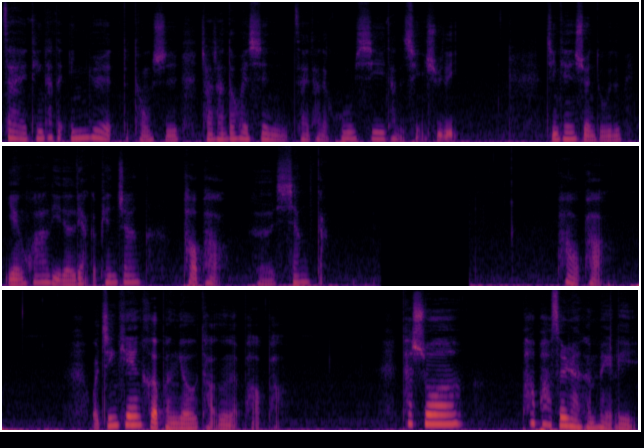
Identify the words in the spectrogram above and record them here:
在听他的音乐的同时，常常都会陷在他的呼吸、他的情绪里。今天选读《烟花》里的两个篇章：泡泡和香港。泡泡，我今天和朋友讨论了泡泡。他说，泡泡虽然很美丽，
